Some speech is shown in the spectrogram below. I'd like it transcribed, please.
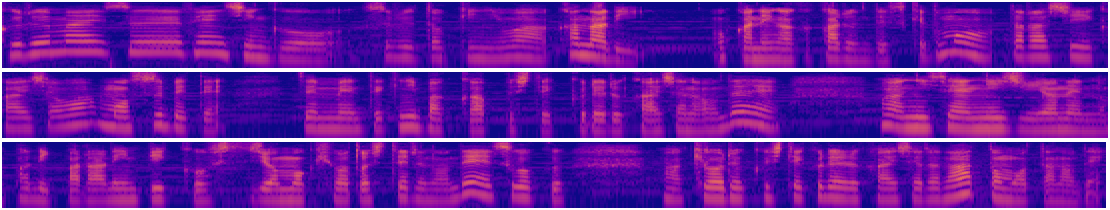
車椅子フェンシングをするときにはかなりお金がかかるんですけども、新しい会社はもうすべて全面的にバックアップしてくれる会社なので、まあ2024年のパリパラリンピックを出場目標としてるので、すごくまあ協力してくれる会社だなと思ったので、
